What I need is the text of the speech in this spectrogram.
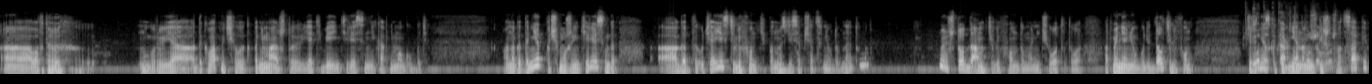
А, во-вторых, ну, говорю, я адекватный человек, понимаю, что я тебе интересен никак не могу быть. Она говорит, да нет, почему же интересен? Говорит, а говорит, у тебя есть телефон? Типа, ну здесь общаться неудобно. Я думаю, ну и что, дам телефон, думаю, ничего от этого от меня не убудет. Дал телефон. Через вот несколько дней она мне пишет можно. в WhatsApp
